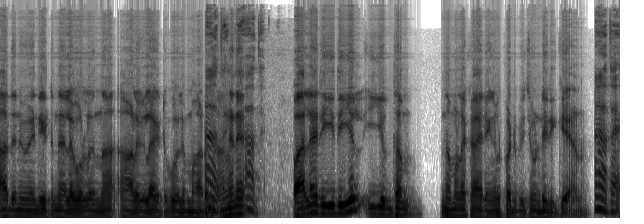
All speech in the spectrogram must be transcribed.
അതിനു വേണ്ടിയിട്ട് നിലകൊള്ളുന്ന ആളുകളായിട്ട് പോലും മാറുന്നു അങ്ങനെ പല രീതിയിൽ ഈ യുദ്ധം നമ്മളെ കാര്യങ്ങൾ പഠിപ്പിച്ചുകൊണ്ടിരിക്കുകയാണ്. അതെ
